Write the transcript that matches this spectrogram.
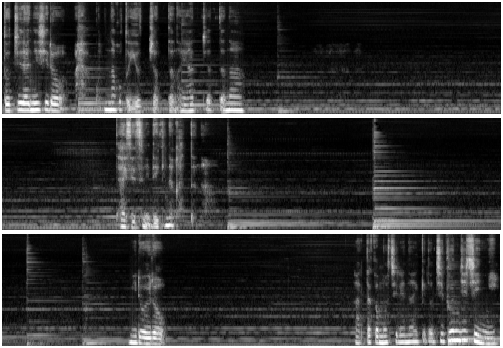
どちらにしろあこんなこと言っちゃったなやっちゃったな。大切にできなかったな。いろいろあったかもしれないけど自分自身に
